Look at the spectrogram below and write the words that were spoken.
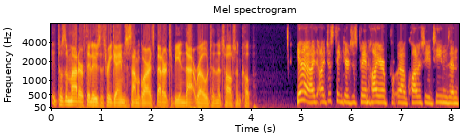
it doesn't matter if they lose the three games to Sam Maguire, it's better to be in that road than the Tailteann Cup. Yeah, I, I just think you're just playing higher uh, quality of teams, and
